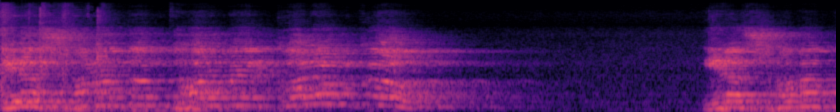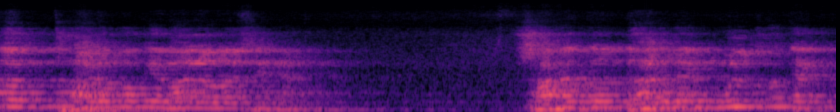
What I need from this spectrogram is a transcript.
এরা সনাতন ধর্মের কলঙ্ক। এরা সনাতন ধর্মকে ভালোবাসে না। সনাতন ধর্মের মূল কথা কি?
